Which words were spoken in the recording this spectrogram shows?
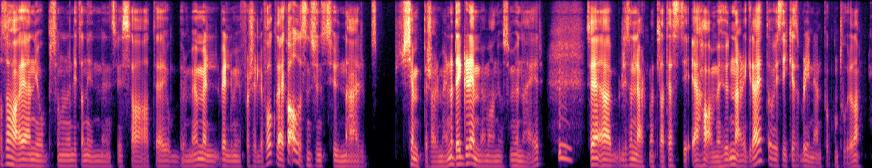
Og så har jeg en jobb som litt sånn innledningsvis sa, at jeg jobber med veldig mye forskjellige folk. Det er ikke alle som syns hun er kjempesjarmerende, det glemmer man jo som hundeeier. Mm. Så jeg har liksom lært meg til at jeg, jeg har med hunden, er det greit, og hvis ikke, så blir han igjen på kontoret, da.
